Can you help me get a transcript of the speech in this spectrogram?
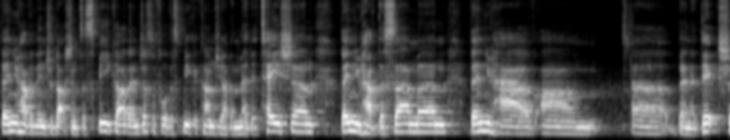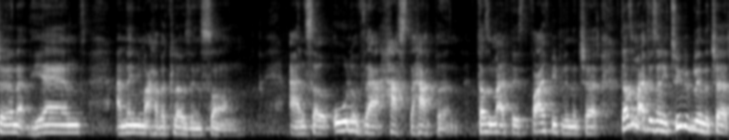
then you have an introduction to speaker, then just before the speaker comes, you have a meditation, then you have the sermon, then you have um, uh, benediction at the end, and then you might have a closing song. And so all of that has to happen. Doesn't matter if there's five people in the church. Doesn't matter if there's only two people in the church.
